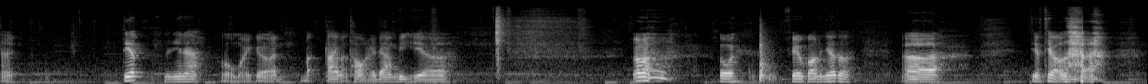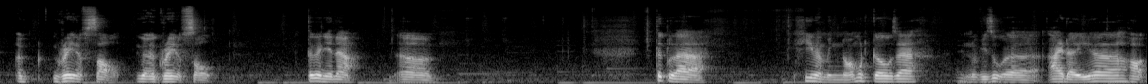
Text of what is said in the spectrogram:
Đấy. tiếp là như nào? Oh my god bạn tay bạn thỏ này đang bị uh... uh, rồi fail con nhất rồi. Uh, tiếp theo là a grain of salt a grain of salt. Tức là như nào? Uh, tức là khi mà mình nói một câu ra ví dụ là ai đấy uh, họ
